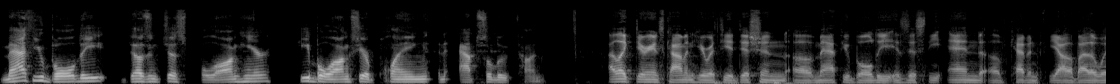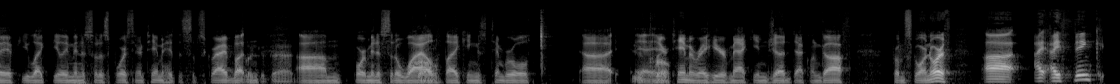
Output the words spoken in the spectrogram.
Matthew Boldy doesn't just belong here. He belongs here playing an absolute ton. I like Darian's comment here with the addition of Matthew Boldy. Is this the end of Kevin Fiala? By the way, if you like daily Minnesota sports entertainment, hit the subscribe button um, for Minnesota Wild, Pro. Vikings, Timberwolves uh, entertainment right here. Mackey and Judd, Declan Goff from Score North. Uh, I, I, think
